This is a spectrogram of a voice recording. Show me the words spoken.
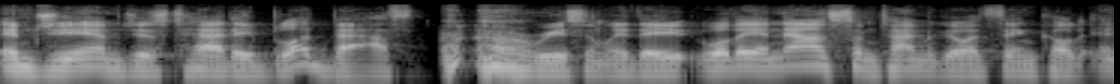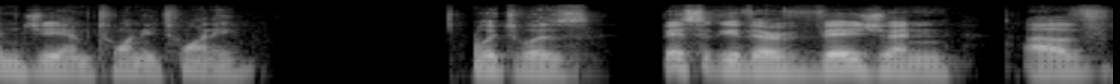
MGM just had a bloodbath recently. They well, they announced some time ago a thing called MGM 2020, which was basically their vision of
